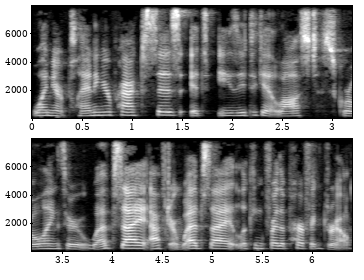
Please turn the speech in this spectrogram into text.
When you're planning your practices, it's easy to get lost scrolling through website after website looking for the perfect drill.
